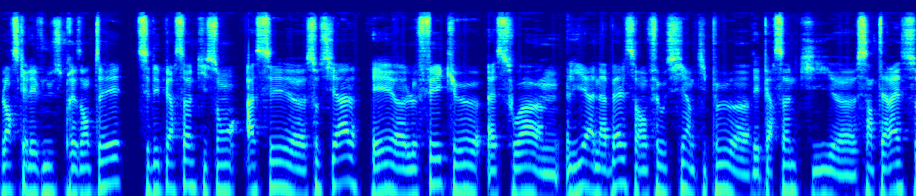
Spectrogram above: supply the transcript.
lorsqu'elle est venue se présenter. C'est des personnes qui sont assez euh, sociales et euh, le fait qu'elles soient euh, liées à Annabelle, ça en fait aussi un petit peu des personnes qui s'intéressent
